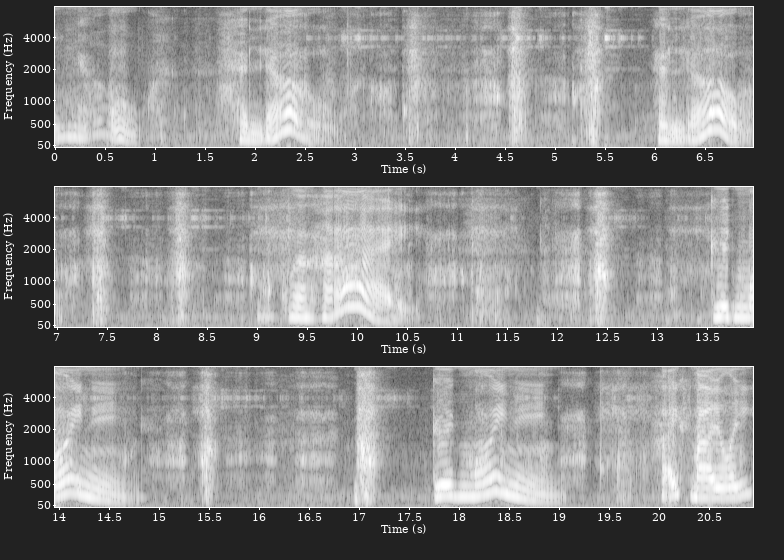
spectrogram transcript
Hello. Hello. Hello. Well, hi. Good morning. Good morning. Hi, Smiley.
